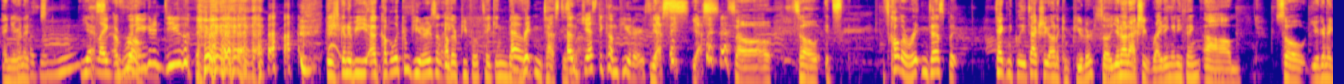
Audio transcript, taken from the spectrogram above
and you're gonna yes, like a what are you gonna do? There's gonna be a couple of computers and other people taking the Oh. written test as oh, well. just the computers. Yes, yes. So, so it's it's called a written test, but technically it's actually on a computer, so you're not actually writing anything. Um, so you're gonna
